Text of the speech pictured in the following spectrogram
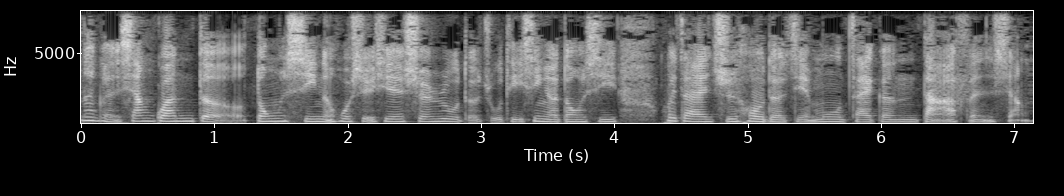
那可能相关的东西呢，或是一些深入的主题性的东西，会在之后的节目再跟大家分享。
